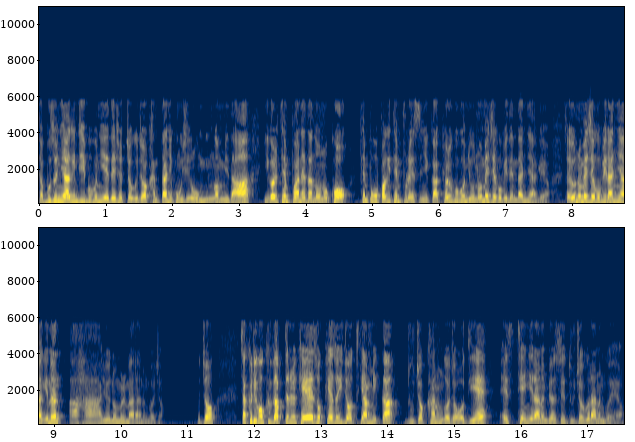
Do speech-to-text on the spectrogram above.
자, 무슨 이야기인지 이 부분 이해되셨죠? 그죠? 간단히 공식을 옮긴 겁니다. 이걸 템프 안에다 넣어놓고 템프 곱하기 템프를 했으니까 결국은 요놈의 제곱이 된다는 이야기예요. 자, 요놈의 제곱이란 이야기는 아하, 요놈을 말하는 거죠. 그죠? 자, 그리고 그 값들을 계속해서 이제 어떻게 합니까? 누적하는 거죠. 어디에? stn이라는 변수에 누적을 하는 거예요.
